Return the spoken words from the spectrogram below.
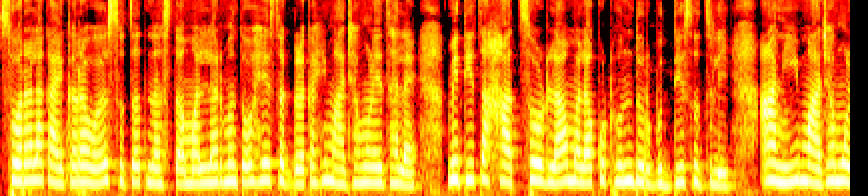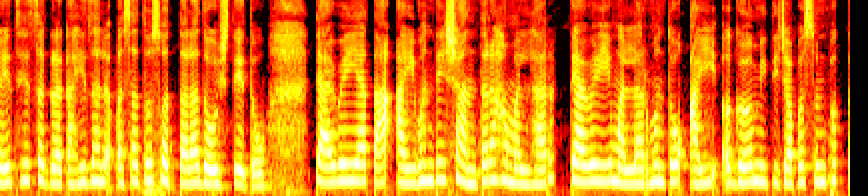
स्वराला काय करावं सुचत नसतं. मल्हार म्हणतो हे सगळं काही माझ्यामुळे झालं आहे मी तिचा हात सोडला मला कुठून दुर्बुद्धी सुचली? आणि माझ्यामुळेच हे सगळं काही झालं असा तो स्वतःला दोष देतो. त्यावेळी आता आई म्हणते शांत राहा मल्हार. त्यावेळी मल्हार म्हणतो आई अगं मी तिच्यापासून फक्त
